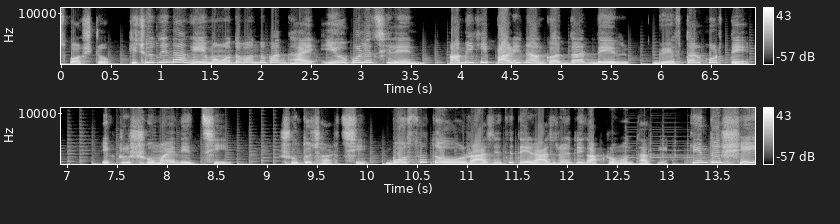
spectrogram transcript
স্পষ্ট। কিছুদিন আগে মমতা বন্দ্যোপাধ্যায় এও বলেছিলেন, আমি কি পারি না গদ্দারদের গ্রেফতার করতে? একটু সময় দিচ্ছি, সুতো ছাড়ছি। বস্তুত রাজনীতিতে রাজনৈতিক আক্রমণ থাকে। কিন্তু সেই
